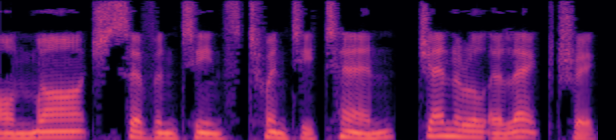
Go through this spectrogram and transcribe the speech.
On March 17, 2010, General Electric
